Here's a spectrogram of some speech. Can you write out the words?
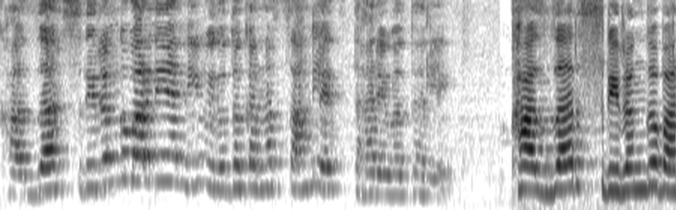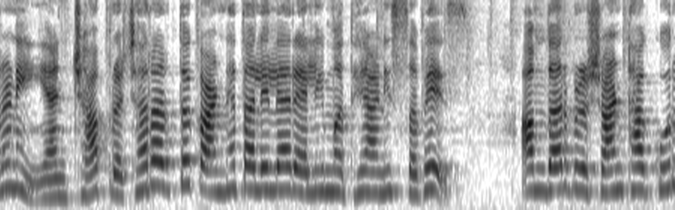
खासदार श्रीरंग बारणे यांनी विरोधकांना चांगलेच धारेवर धरले. खासदार श्रीरंग बारणे यांच्या प्रचारार्थ काढण्यात आलेल्या रॅलीमध्ये आणि सभेस आमदार प्रशांत ठाकूर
